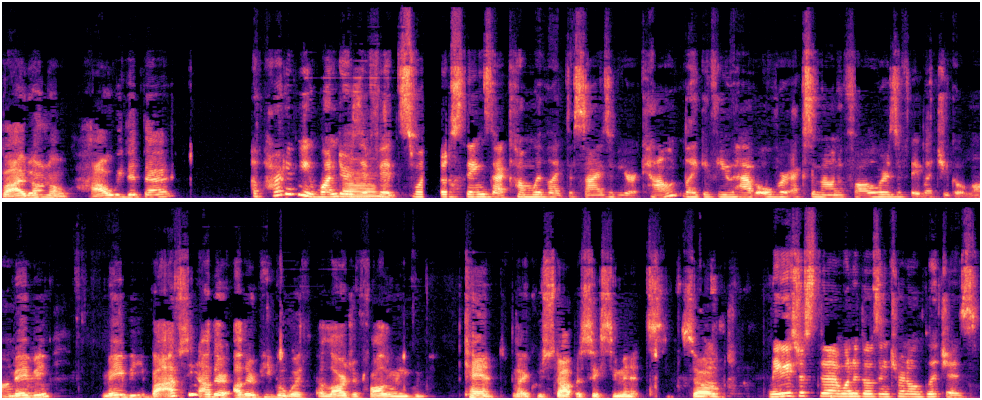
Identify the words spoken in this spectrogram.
But I don't know how we did that. A part of me wonders if Um, it's one of those things that come with like the size of your account. Like if you have over X amount of followers, if they let you go long. Maybe, maybe. But I've seen other other people with a larger following who can't, like who stop at 60 minutes. So Maybe it's just uh, one of those internal glitches.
